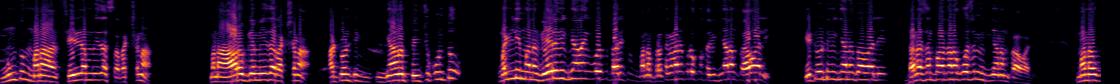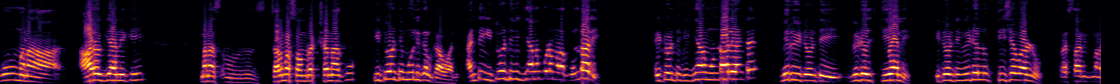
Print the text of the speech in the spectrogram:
ముందు మన శరీరం మీద రక్షణ. మన ఆరోగ్యం మీద రక్షణ అటువంటి జ్ఞానం పెంచుకుంటూ మళ్ళీ మన వేరే విజ్ఞానానికి వైపు దారి మనం బ్రతకడానికి కూడా కొంత విజ్ఞానం కావాలి. ఎటువంటి విజ్ఞానం కావాలి? ధన సంపాదన కోసం విజ్ఞానం కావాలి. మనకు మన ఆరోగ్యానికి మన చర్మ సంరక్షణకు ఇటువంటి మూలికలు కావాలి. అంటే ఇటువంటి విజ్ఞానం కూడా మనకు ఉండాలి. ఇటువంటి విజ్ఞానం ఉండాలి అంటే మీరు ఇటువంటి వీడియోలు తీయాలి. ఇటువంటి వీడియోలు తీసేవాళ్ళు ప్రస్తుతానికి మన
